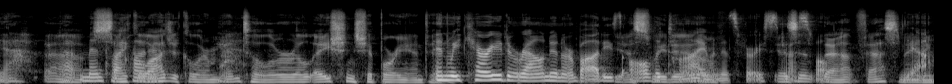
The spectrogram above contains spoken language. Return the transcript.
Yeah. uh, that mental clutter. psychological or mental or relationship oriented. And we carry it around in our bodies Yes, all the we do. time, and it's very stressful. Isn't that fascinating? Yeah.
